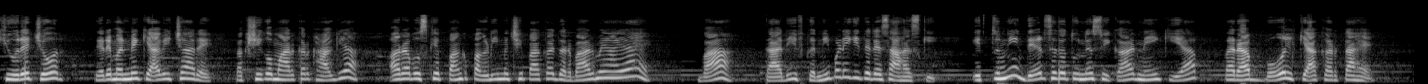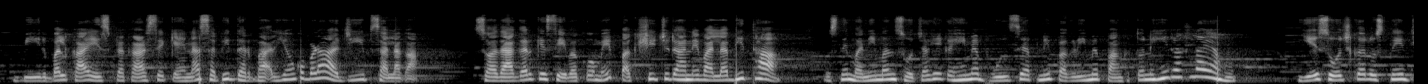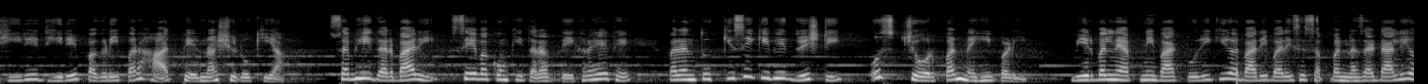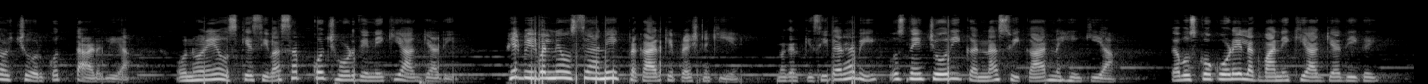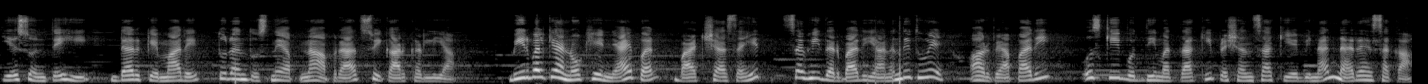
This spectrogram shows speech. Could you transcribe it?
क्यों रे चोर? तेरे मन में क्या विचार है? पक्षी को मारकर खा गया और अब उसके पंख पगड़ी में छिपाकर दरबार में आया है। वाह, तारीफ़ करनी पड़ेगी तेरे साहस की। इतनी देर से तो तूने स्वीकार नहीं किया, पर अब बोल क्या करता है? बीरबल का इस प्रकार से कहना सभी दरबारियों को बड़ा अजीब सा लगा। सौदागर के सेवकों में पक्षी चुराने वाला भी था। उसने मनी मन सोचा कि कहीं मैं भूल से अपनी पगड़ी में पंख तो नहीं रख लाया हूँ। ये सोचकर उसने धीरे धीरे पगड़ी पर हाथ फेरना शुरू किया। सभी दरबारी सेवकों की तरफ़ देख रहे थे, परंतु किसी की भी दृष्टि उस चोर पर नहीं पड़ी। बीरबल ने अपनी बात पूरी की और बारी बारी से सब पर नज़र डाली और चोर को ताड़ लिया। उन्होंने उसके सिवा सबको छोड़ देने की आज्ञा दी। फिर बीरबल ने उससे अनेक प्रकार के प्रश्न किए, मगर किसी तरह भी उसने चोरी करना स्वीकार नहीं किया। तब उसको कोड़े लगवाने की आज्ञा दी गई। ये सुनते ही डर के मारे तुरंत उसने अपना अपराध स्वीकार कर लिया। बीरबल के अनोखे न्याय पर बादशाह सहित सभी दरबारी आनंदित हुए और व्यापारी उसकी बुद्धिमत्ता की प्रशंसा किए बिना न रह सका।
